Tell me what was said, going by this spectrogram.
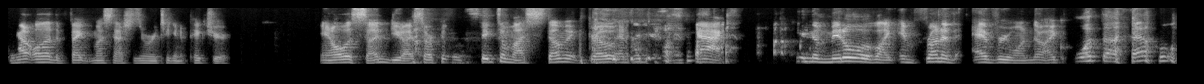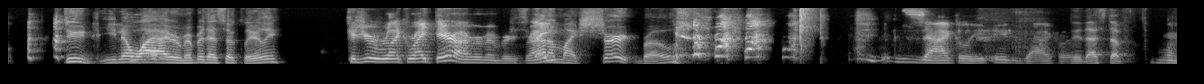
we had all had the fake mustaches and we were taking a picture." And all of a sudden, dude, I start feeling sick to my stomach, bro, and I just back in the middle of like in front of everyone. They're like, "What the hell?" Dude, you know why I remember that so clearly? Because you were like right there. I remember, It's right? got on my shirt, bro. exactly, exactly. Dude, that stuff Oh you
